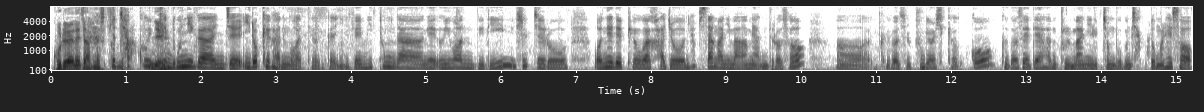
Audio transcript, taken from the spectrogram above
고려해야 되지 않나 싶습니다. 자꾸 이렇게 예. 논의가 이제 이렇게 가는 것 같아요. 그러니까 이게 미통당의 의원들이 실제로 원내대표가 가져온 협상안이 마음에 안 들어서 어, 그것을 부결시켰고 그것에 대한 불만이 일정 부분 작동을 해서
